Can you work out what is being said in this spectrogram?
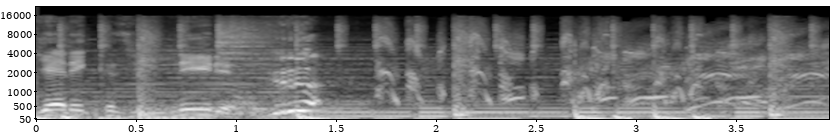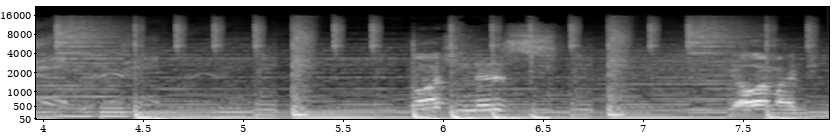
Get it because you need it. Watching this, y'all are my people,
